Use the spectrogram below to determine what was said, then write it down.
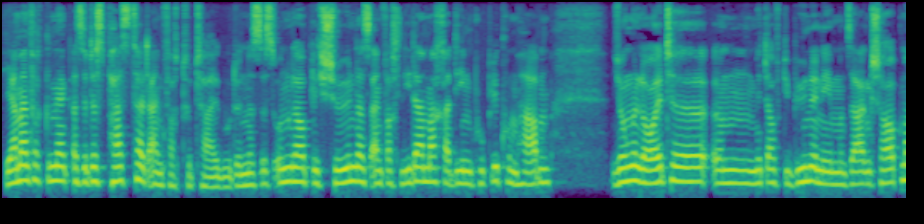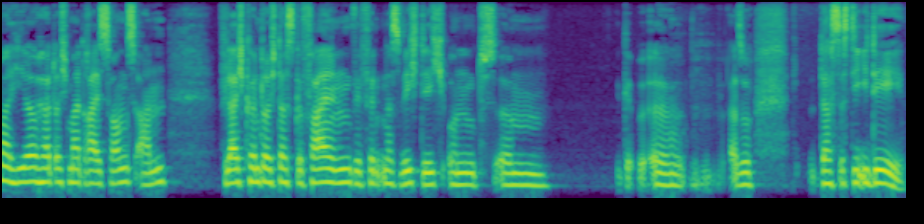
wir haben einfach gemerkt, also das passt halt einfach total gut und es ist unglaublich schön, dass einfach Liedermacher, die ein Publikum haben, junge Leute ähm, mit auf die Bühne nehmen und sagen, schaut mal hier, hört euch mal drei Songs an, vielleicht könnte euch das gefallen, wir finden das wichtig und ähm, äh, also das ist die Idee.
